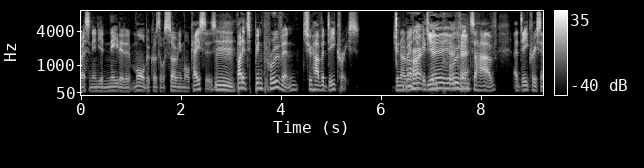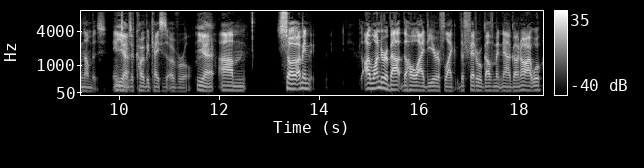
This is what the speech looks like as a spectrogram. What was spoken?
US and India, needed it more because there were so many more cases. Mm. But it's been proven to have a decrease. Do you know what I mean? Right. Like it's Yeah, been yeah, proven okay. to have a decrease in numbers in Yeah. terms of COVID cases overall. Yeah. Um, so I mean, I wonder about the whole idea of like the federal government now going, all right, well,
